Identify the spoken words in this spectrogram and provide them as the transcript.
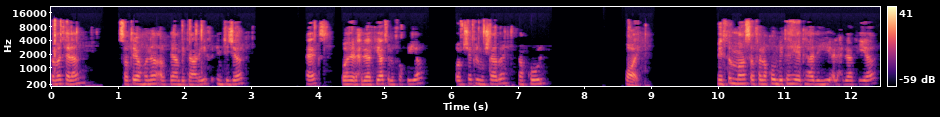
فمثلا أستطيع هنا القيام بتعريف integer x وهي الإحداثيات الأفقية. وبشكل مشابه نقول y. من ثم سوف نقوم بتهيئة هذه الإحداثيات.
